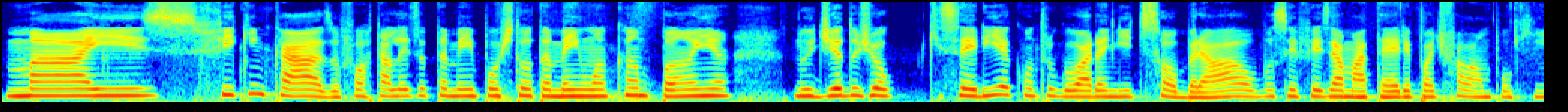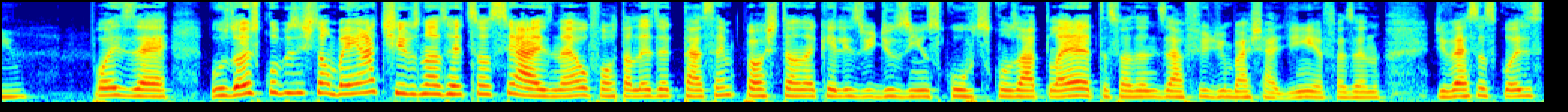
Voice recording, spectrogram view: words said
mas fique em casa. O Fortaleza também postou também uma campanha no dia do jogo que seria contra o Guarani de Sobral. Você fez a matéria, pode falar um pouquinho? Pois é, os dois clubes estão bem ativos nas redes sociais, né? O Fortaleza está sempre postando aqueles videozinhos curtos com os atletas, fazendo desafio de embaixadinha, fazendo diversas coisas.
